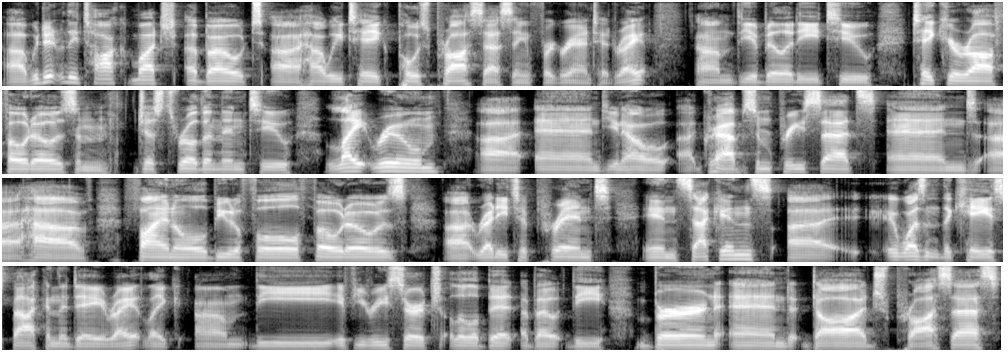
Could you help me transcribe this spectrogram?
Uh, we didn't really talk much about uh, how we take post processing for granted, right? Um, the ability to take your raw photos and just throw them into Lightroom uh, and, you know, uh, grab some presets and uh, have final, beautiful photos ready to print in seconds. it wasn't the case back in the day, right? Like, um, the if you research a little bit about the burn and dodge process.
